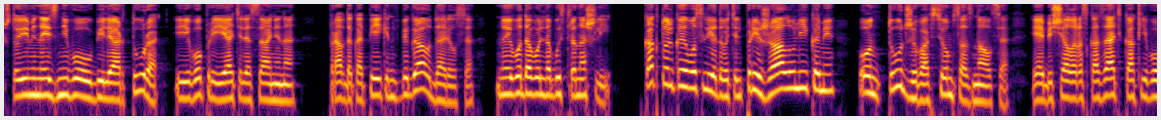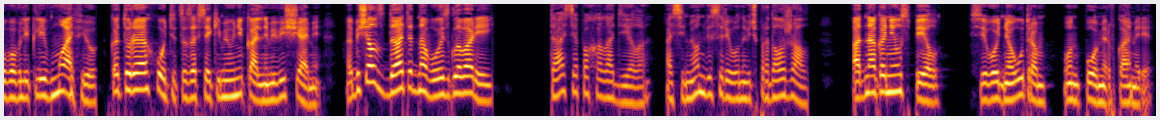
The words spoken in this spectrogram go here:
что именно из него убили Артура и его приятеля Санина. Правда, Копейкин в бега ударился, но его довольно быстро нашли. Как только его следователь прижал уликами, он тут же во всем сознался и обещал рассказать, как его вовлекли в мафию, которая охотится за всякими уникальными вещами. Обещал сдать одного из главарей. Тася похолодела, а Семен Виссарионович продолжал. «Однако не успел. Сегодня утром он помер в камере».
